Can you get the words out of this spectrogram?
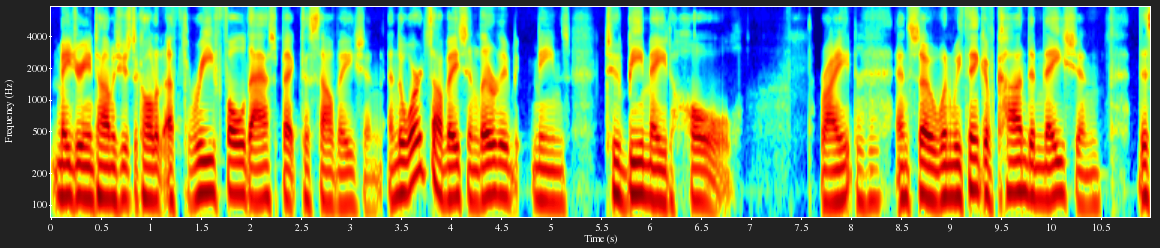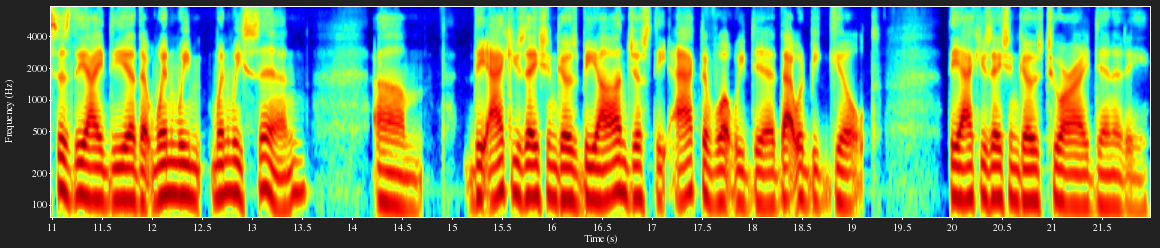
Major Ian Thomas used to call it a threefold aspect to salvation, and the word salvation literally means to be made whole right and so when we think of condemnation this is the idea that when we when we sin um, the accusation goes beyond just the act of what we did. That would be guilt. The accusation goes to our identity.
